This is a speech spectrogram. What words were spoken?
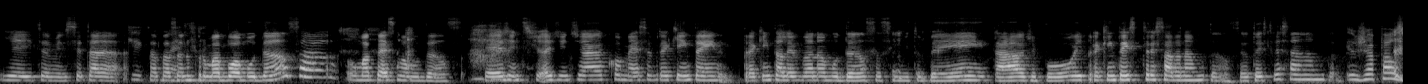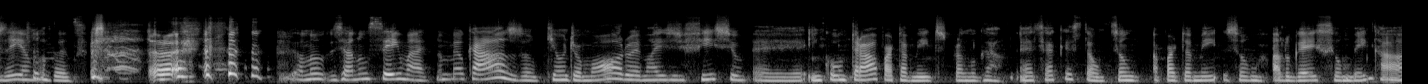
E aí, Tamir, você tá, tá passando por uma boa mudança ou uma péssima mudança? Que aí a gente, a gente já começa para quem tá para quem tá levando a mudança assim muito bem e tal, de boa, e para quem tá estressada na mudança. Eu tô estressada na mudança. Eu já pausei a mudança. eu não, já não sei mais. No meu caso, que onde eu moro é mais difícil é, encontrar apartamentos para alugar. Essa é a questão. São apartamentos, são aluguéis que são bem caros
